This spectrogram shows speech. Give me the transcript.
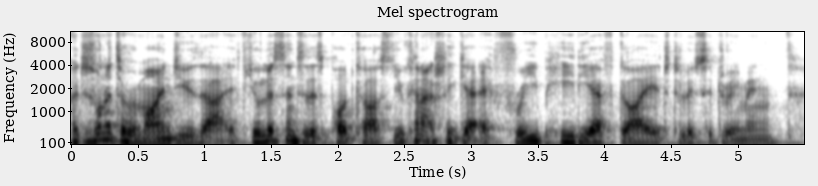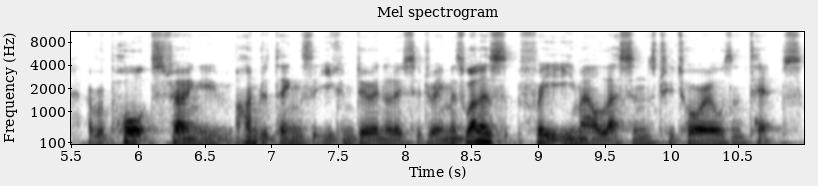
I just wanted to remind you that if you're listening to this podcast, you can actually get a free PDF guide to lucid dreaming, a report showing you 100 things that you can do in a lucid dream, as well as free email lessons, tutorials, and tips.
